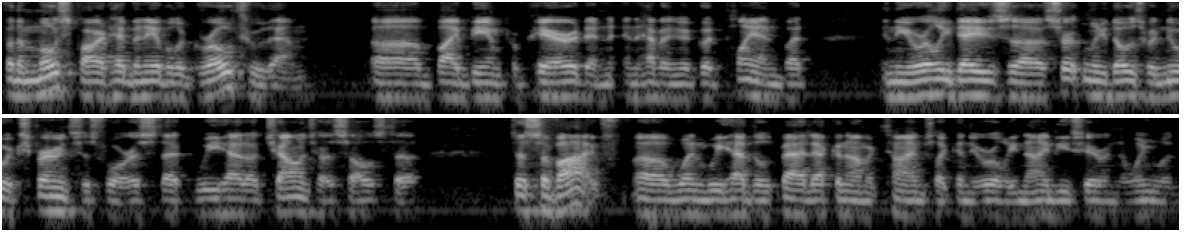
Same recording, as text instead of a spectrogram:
for the most part have been able to grow through them uh, by being prepared and, and having a good plan. But in the early days, uh, certainly those were new experiences for us that we had to challenge ourselves to to survive uh, when we had those bad economic times, like in the early '90s here in New England.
